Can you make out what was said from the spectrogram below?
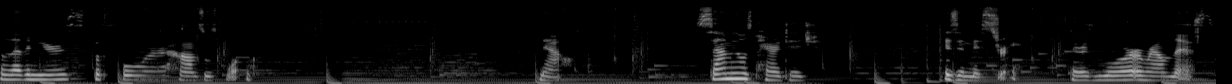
11 years before Hans was born. Now, Samuel's parentage is a mystery. There is lore around this.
